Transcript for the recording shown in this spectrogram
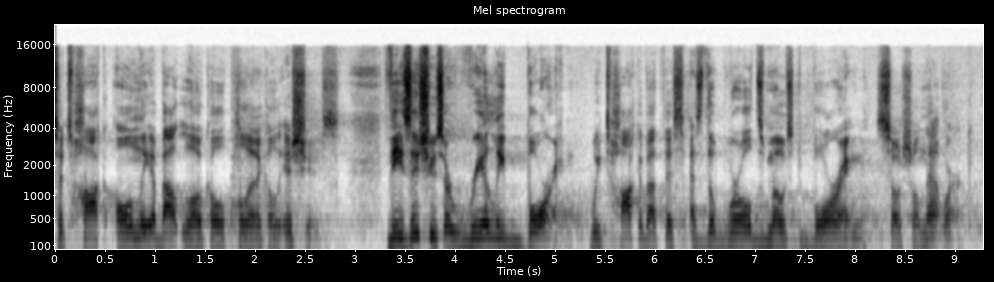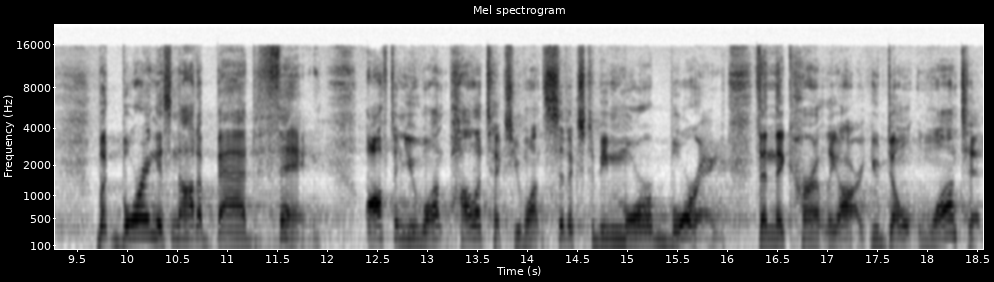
to talk only about local political issues. These issues are really boring. We talk about this as the world's most boring social network. But boring is not a bad thing. Often you want politics, you want civics to be more boring than they currently are. You don't want it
